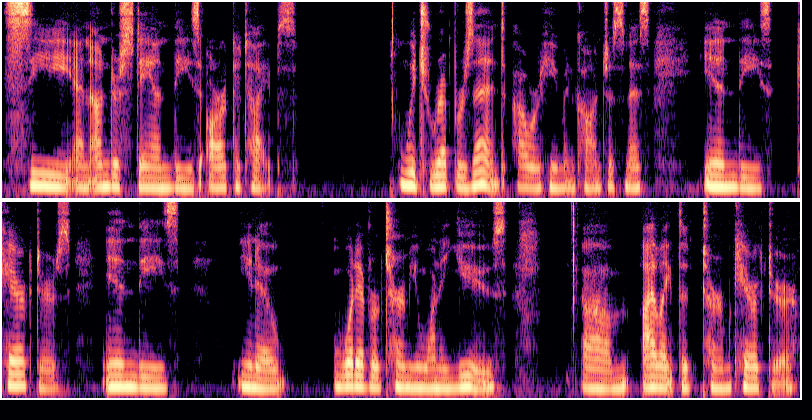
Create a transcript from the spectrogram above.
see and understand these archetypes, which represent our human consciousness in these characters, in these, you know, whatever term you want to use. Um, I like the term character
